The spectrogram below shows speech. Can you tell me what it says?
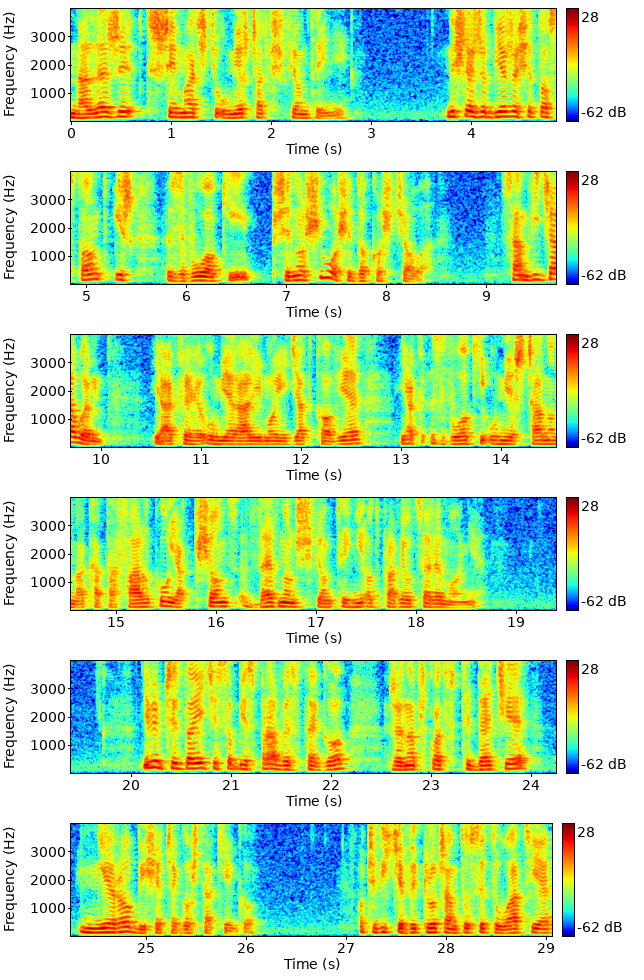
należy trzymać czy umieszczać w świątyni. Myślę, że bierze się to stąd, iż zwłoki przynosiło się do kościoła. Sam widziałem, jak e, umierali moi dziadkowie, jak zwłoki umieszczano na katafalku, jak ksiądz wewnątrz świątyni odprawiał ceremonię. Nie wiem, czy zdajecie sobie sprawę z tego, że na przykład w Tybecie nie robi się czegoś takiego. Oczywiście wykluczam tu sytuację,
